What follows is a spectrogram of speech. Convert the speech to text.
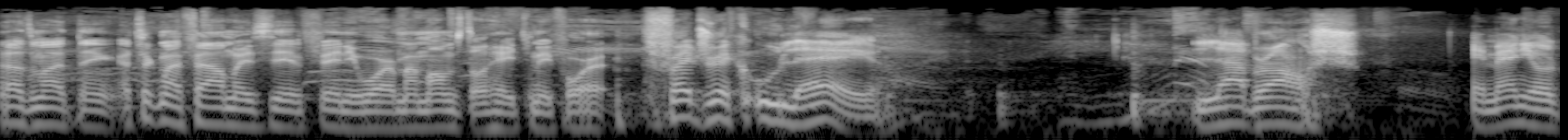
That was my thing. I took my family to see Infinity War. My mom still hates me for it. Frederick Oulet, La Branche, Emmanuel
